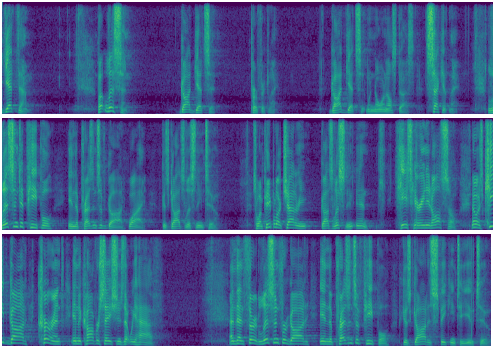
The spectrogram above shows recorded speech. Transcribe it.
get them. But listen, God gets it perfectly. God gets it when no one else does. Secondly, listen to people in the presence of God. Why? Because God's listening too. So when people are chattering, God's listening in. He's hearing it also. In other words, keep God current in the conversations that we have. And then, third, listen for God in the presence of people because God is speaking to you too.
